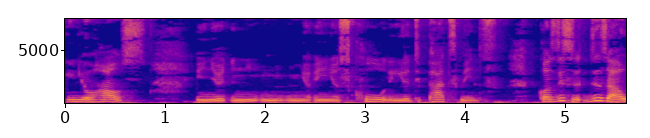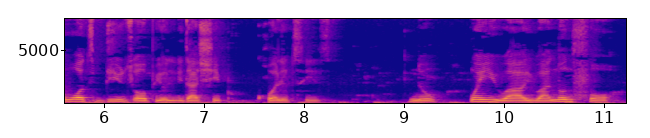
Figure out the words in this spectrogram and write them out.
in your house, in your in, in, in your in your school, in your department? Because this these are what builds up your leadership qualities. You know, when you are you are known for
